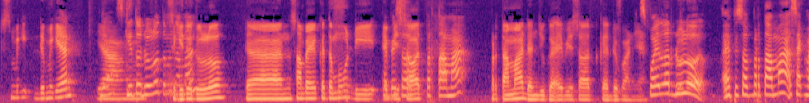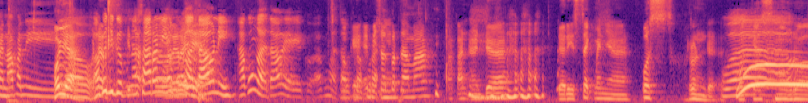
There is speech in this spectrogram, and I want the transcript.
semiki- demikian Ya, yang segitu dulu, teman-teman. Segitu dulu dan sampai ketemu di Episode episode pertama. Pertama dan juga episode ke depannya. Spoiler dulu. Episode pertama segmen apa nih? Oh iya, Wow, aku juga penasaran nih, aku nggak ya. tahu nih. Aku nggak tahu ya, Eko. Aku nggak tahu Oke, pura-puranya. episode pertama akan ada dari segmennya post ronde. Wow. Podcast ngobrol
